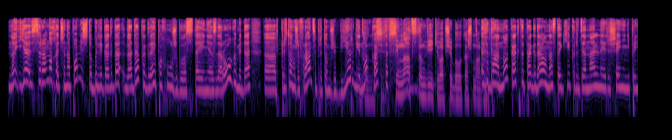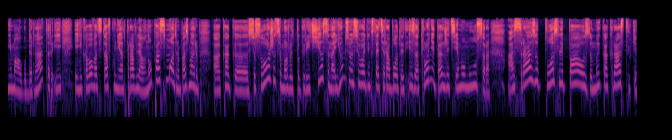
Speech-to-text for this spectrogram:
Но я все равно хочу напомнить, что были года, года когда и похуже было состояние с дорогами, да, э, при том же Франции, при том же Берге, но да, ну, как-то... В 17 веке вообще было кошмар. Да, но как-то тогда у нас такие кардинальные решения не принимал губернатор и, и никого в отставку не отправлял. Ну, посмотрим, посмотрим, а, как э, все сложится, может быть, погорячился. На Юмсе он сегодня, кстати, работает и затронет также тему мусора. А сразу после паузы мы как раз-таки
